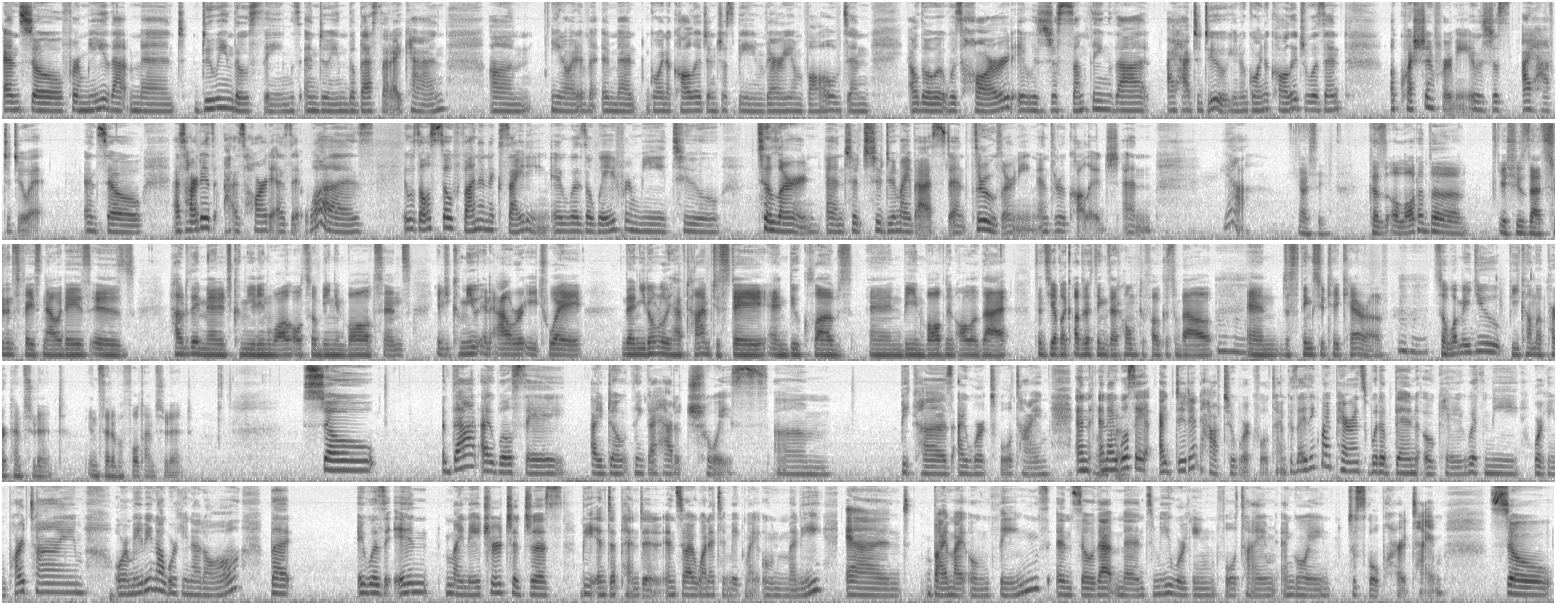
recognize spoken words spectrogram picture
And so for me, that meant doing those things and doing the best that I can. Um, you know, it, it meant going to college and just being very involved. And although it was hard, it was just something that I had to do. You know, going to college wasn't a question for me. It was just I have to do it. And so, as hard as as hard as it was, it was also fun and exciting. It was a way for me to to learn and to, to do my best and through learning and through college and yeah. I see. Because a lot of the issues that students face nowadays is how do they manage commuting while also being involved? Since if you commute an hour each way, then you don't really have time to stay and do clubs and be involved in all of that since you have like other things at home to focus about Mm-hmm. and just things to take care of. So what made you become a part-time student instead of a full-time student? So that I will say, I don't think I had a choice um, because I worked full time, and and I will say I didn't have to work full time because I think my parents would have been okay with me working part time or maybe not working at all, but it was in my nature to just be independent. And so i wanted to make my own money and buy my own things. And so that meant me working full-time and going to school part-time. So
